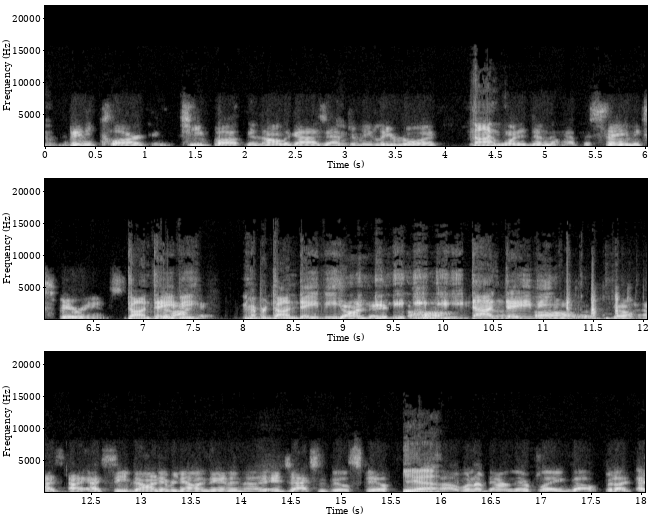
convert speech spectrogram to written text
Yep. Benny Clark and T Buck and all the guys after me, Leroy. I Don wanted them to have the same experience. Don that I Davey. had. Remember Don Davey? Don Davey. Oh, Don yeah. Davey. Oh, Don, I, I, I see Don every now and then in uh, in Jacksonville still yeah. uh, when I'm down there playing golf. But I, I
